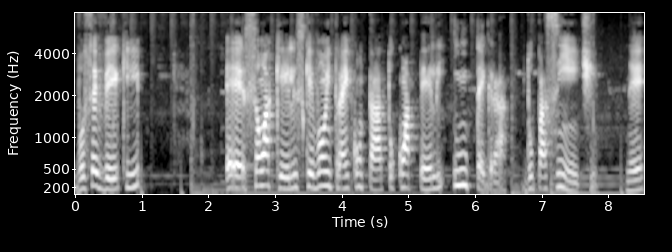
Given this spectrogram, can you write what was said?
você vê que é, são aqueles que vão entrar em contato com a pele íntegra do paciente, né?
